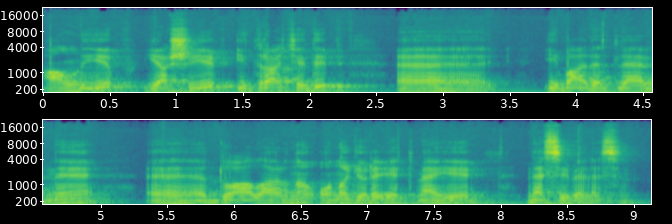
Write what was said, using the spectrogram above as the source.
anlayıb, yaşayıb, idrak edib ibadətlərini, e, dualarını ona görə etməyi nəsib eləsin.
